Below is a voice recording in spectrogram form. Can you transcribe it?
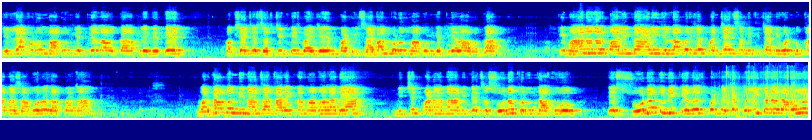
जिल्ह्याकडून मागून घेतलेला होता आपले नेते पक्षाचे सरचिटणीस भाई जयंत पाटील साहेबांकडून मागून घेतलेला होता की महानगरपालिका आणि जिल्हा परिषद पंचायत समितीच्या निवडणुकांना सामोरं जाताना वर्धापन दिनाचा कार्यक्रम आम्हाला द्या निश्चितपणानं आम्ही त्याचं सोनं करून दाखवू. ते सोनं तुम्ही केलंच पण त्याच्या पलीकडे जाऊन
